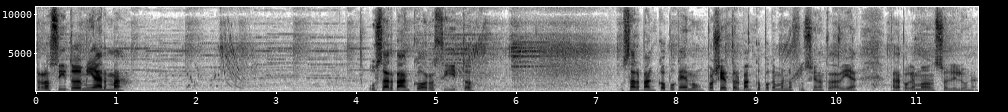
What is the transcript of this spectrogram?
Rosito de mi arma. Usar banco, Rosito usar banco Pokémon. Por cierto, el banco Pokémon no funciona todavía para Pokémon Sol y Luna.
